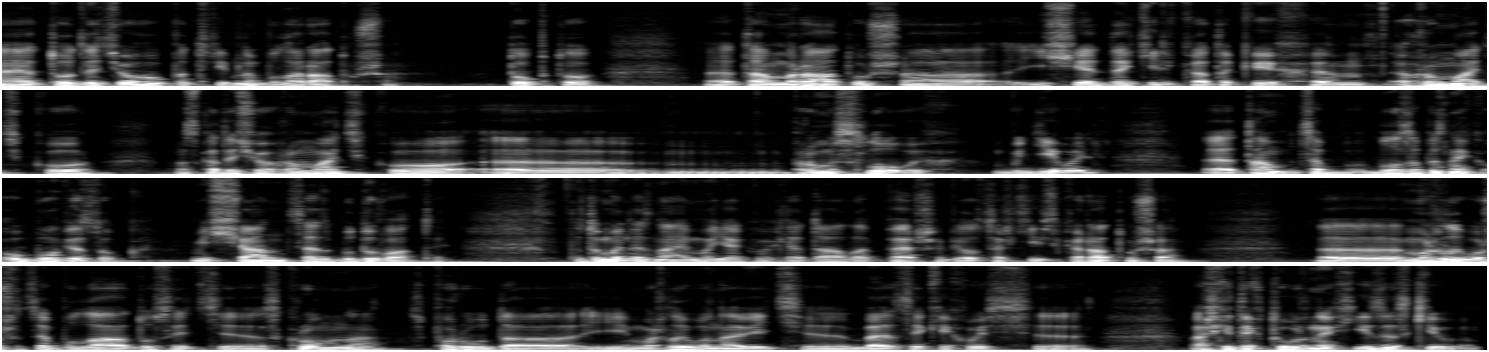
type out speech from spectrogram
е, то для цього потрібна була ратуша. Тобто там ратуша і ще декілька таких ем, громадсько, можна сказати, що громадсько е, м, промислових будівель. Там це було записано як обов'язок міщан це збудувати. Тобто ми не знаємо, як виглядала перша білоцерківська ратуша. Е, Можливо, що це була досить е, скромна споруда, і, можливо, навіть е, без якихось архітектурних ізисків,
